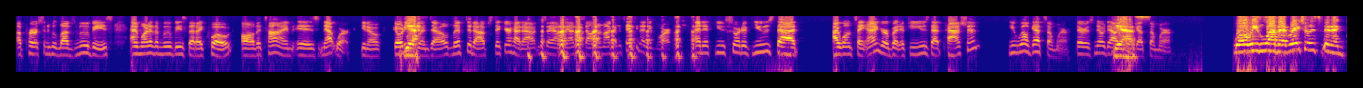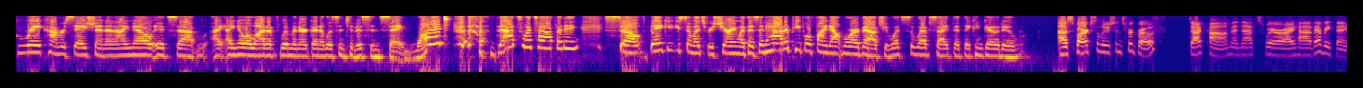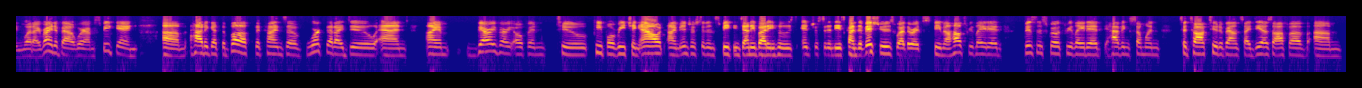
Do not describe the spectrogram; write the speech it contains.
a person who loves movies. And one of the movies that I quote all the time is Network. You know, go to yeah. your window, lift it up, stick your head out, and say, I'm mad as hell, I'm not going to take it anymore. And if you sort of use that, I won't say anger, but if you use that passion, you will get somewhere. There is no doubt yes. you'll get somewhere. Well, we love it, Rachel. It's been a great conversation, and I know it's. Uh, I, I know a lot of women are going to listen to this and say, "What? That's what's happening." So, thank you so much for sharing with us. And how do people find out more about you? What's the website that they can go to? Uh, Spark Solutions for Growth dot com and that's where i have everything what i write about where i'm speaking um, how to get the book the kinds of work that i do and i am very, very open to people reaching out. I'm interested in speaking to anybody who's interested in these kinds of issues, whether it's female health related, business growth related, having someone to talk to to bounce ideas off of. Um,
